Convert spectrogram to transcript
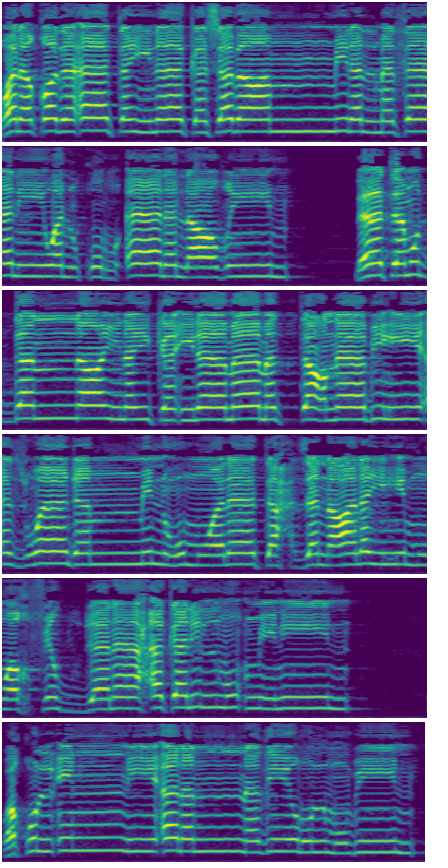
وَلَقَدْ آتَيْنَاكَ سَبْعًا مِّنَ الْمَثَانِي وَالْقُرْآنَ الْعَظِيمَ لا تمدن عينيك إلى ما متعنا به أزواجا منهم ولا تحزن عليهم واخفض جناحك للمؤمنين وقل إني أنا النذير المبين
